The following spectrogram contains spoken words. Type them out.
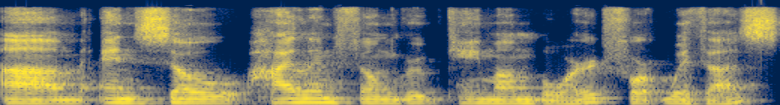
Um, and so Highland Film Group came on board for with us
